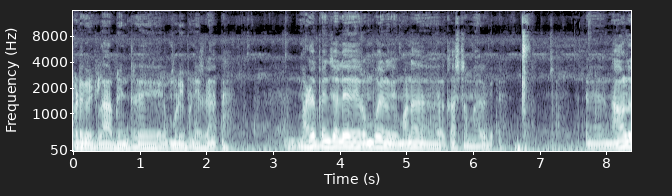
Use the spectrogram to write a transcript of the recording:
படுக்க வைக்கலாம் அப்படின்ட்டு முடிவு பண்ணியிருக்கேன். மழை பெஞ்சாலே ரொம்ப எனக்கு மன கஷ்டமாக இருக்குது நாலு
